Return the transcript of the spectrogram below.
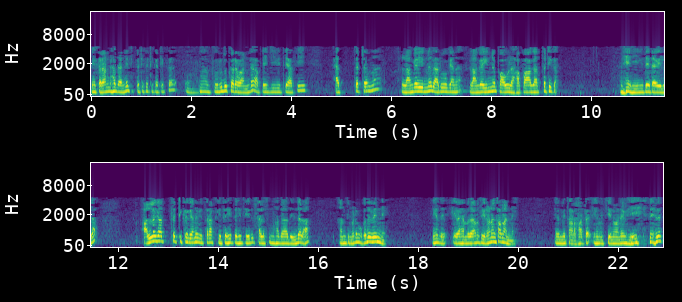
මේ කරන්න හදන්නේ ටික ටික ටික ටික පුරුදු කරවන්න අපේ ජීවිතේ අපි ඇත්තටම ළඟ ඉන්න දරුවෝ ගැන ළඟ ඉන්න පවුල හපාගත්ත ටික. මේ ජීවිතේට ඇවිල්ලා අල්ලගත්ත ටික ගැන විතරක් හිත හිත හිත හිත සැලසුම් හදාගෙන ඉඳලා අන්තිමට මොකද වෙන්නේ? නේද? ඒවා හැමදාම තියෙනවා නම් කමන්නේ මේ තරහට එහෙම කියනවා නෙවෙයි නේද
